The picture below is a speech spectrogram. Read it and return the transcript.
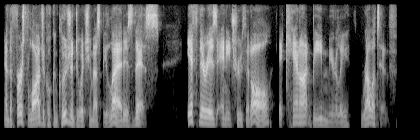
And the first logical conclusion to which he must be led is this if there is any truth at all, it cannot be merely relative.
